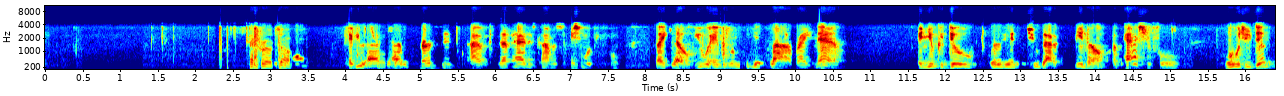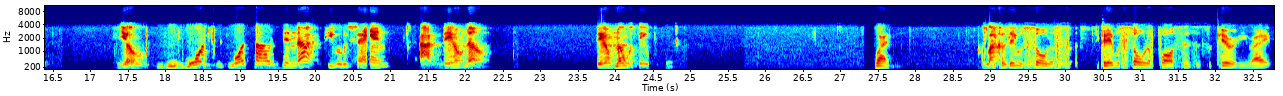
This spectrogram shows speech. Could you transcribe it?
That's real talk. If you ask average person, I've, I've had this conversation with people, like, yo, if you were able to get job right now, and you could do what it is that you got, a, you know, a passion for, what would you do? Yo, Mhm. more more times than not, people are saying I, they don't know. They don't know what they do. Right. A lot Because they were sold a, because they were sold a false sense of security, right?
